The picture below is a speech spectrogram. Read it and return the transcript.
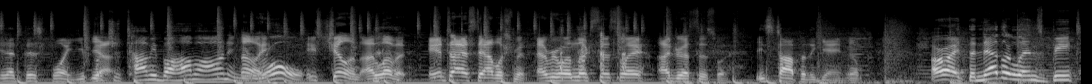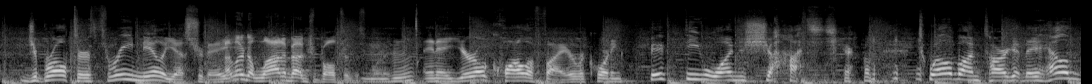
at this point. You put Yeah. your Tommy Bahama on and No, you he- roll. he's chilling. I love it. Anti-establishment. Everyone looks this way. I dress this way. He's top of the game. Yep. All right, the Netherlands beat Gibraltar 3 0 yesterday I learned a lot about Gibraltar this morning. Mm-hmm. in a Euro qualifier, recording 51 shots, Jarom. 12 on target. They held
